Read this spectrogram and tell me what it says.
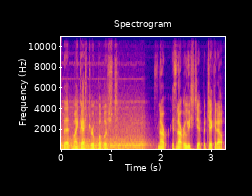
that Mike Astro published. It's not- it's not released yet, but check it out.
